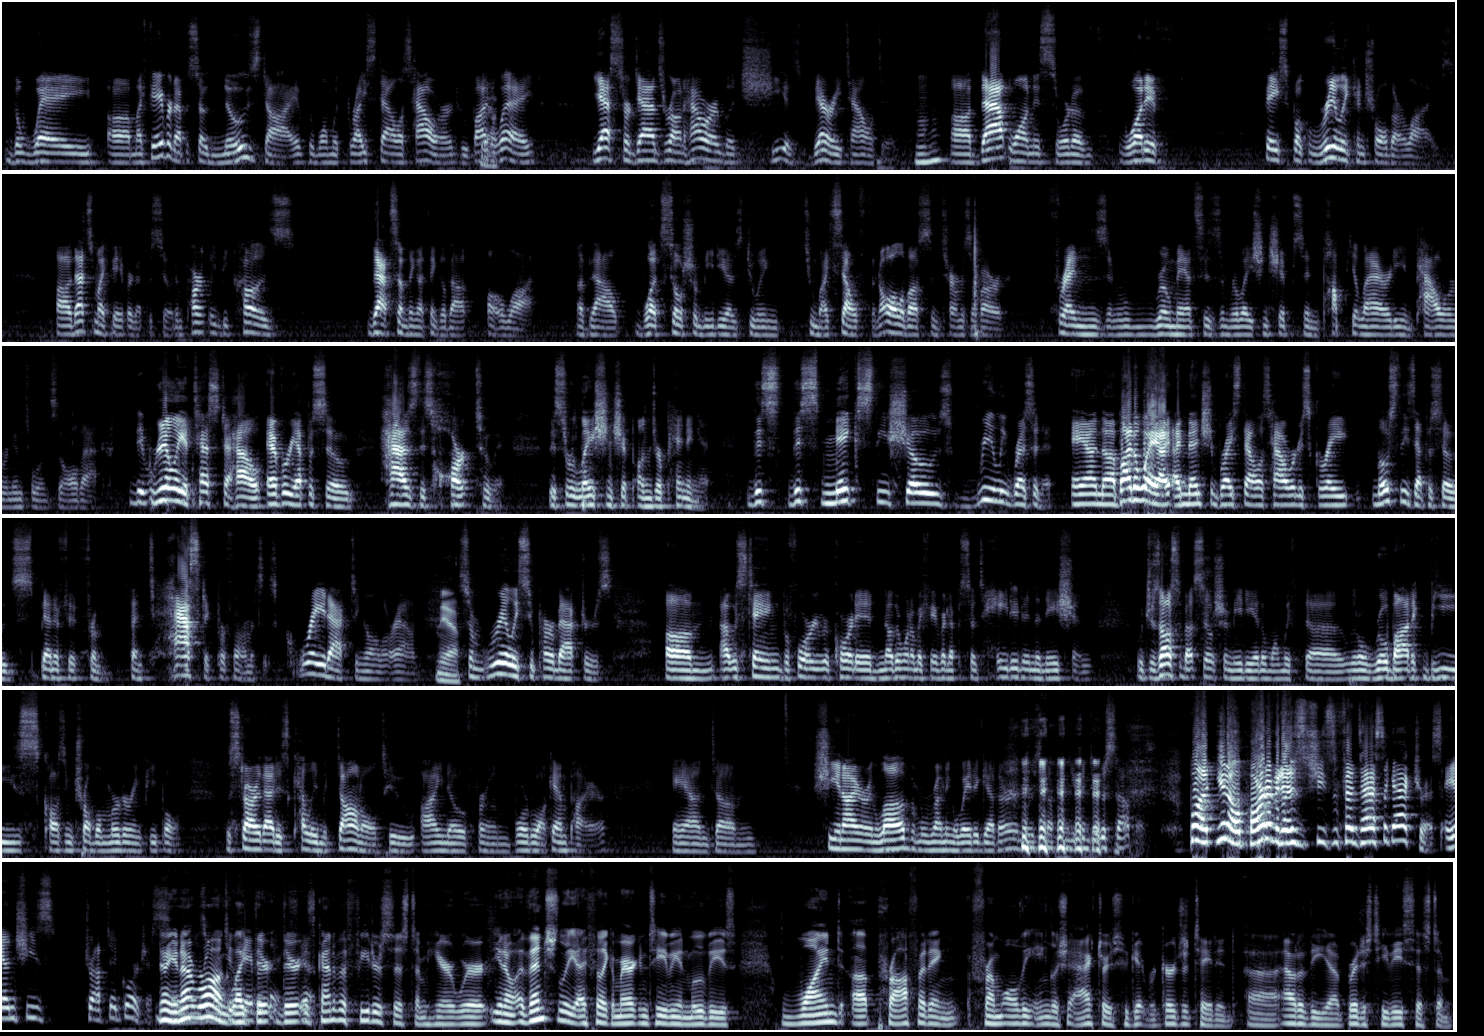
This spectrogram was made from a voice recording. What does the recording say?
the way uh, my favorite episode, Nosedive, the one with Bryce Dallas Howard, who, by the way, yes, her dad's Ron Howard, but she is very talented. Uh, that one is sort of what if Facebook really controlled our lives. Uh, that's my favorite episode, and partly because that's something I think about a lot about what social media is doing to myself and all of us in terms of our friends and romances and relationships and popularity and power and influence and all that. It really attests to how every episode has this heart to it, this relationship underpinning it. This this makes these shows really resonant. And uh, by the way, I, I mentioned Bryce Dallas Howard is great. Most of these episodes benefit from fantastic performances, great acting all around. Yeah. some really superb actors. Um, I was saying before we recorded another one of my favorite episodes, "Hated in the Nation," which is also about social media. The one with uh, little robotic bees causing trouble, murdering people. The star of that is Kelly Macdonald, who I know from Boardwalk Empire, and um, she and I are in love, and we're running away together, and there's nothing you can do to stop us. But you know, part of it is she's a fantastic actress, and she's drop dead gorgeous. No, you're not those are my wrong. Like there, things, there yeah. is kind of a feeder system here where you know eventually I feel like American TV and movies wind up profiting from all the English actors who get regurgitated uh, out of the uh, British TV system,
